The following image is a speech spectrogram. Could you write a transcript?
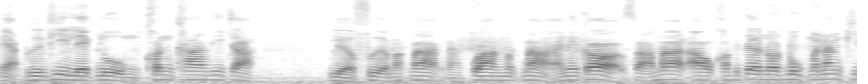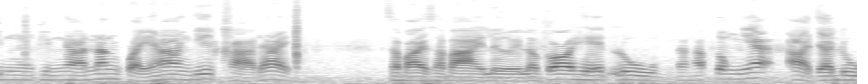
เนี่ยพื้นที่เล็กรูมค่อนข้างที่จะ เหลือเฟือมากๆนะกว้างมาก ๆ อันนี้ก็สามารถเอาคอมพิวเตอร์โน้ตบุ๊กมานั่งพิมพ์งงพิมพ์งานนั่งไกว่ห้างยืดขาได้สบายๆเลย แล้วก็เฮดรูมนะครับตรงเนี้ยอาจจะดู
